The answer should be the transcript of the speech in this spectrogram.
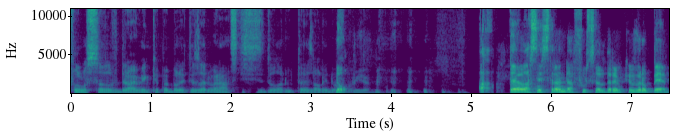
full self-driving capability za 12 000 dolarů, to je za lidovku, no. že? A to je vlastně stranda full self-driving v Evropě,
